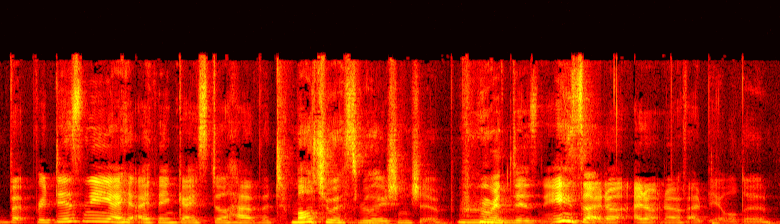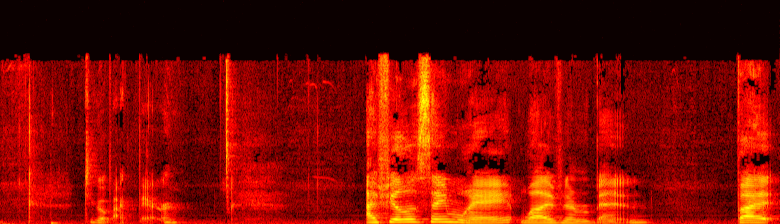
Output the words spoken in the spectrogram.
but for Disney, I, I think I still have a tumultuous relationship hmm. with Disney, so I don't I don't know if I'd be able to to go back there. I feel the same way. Well, I've never been, but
